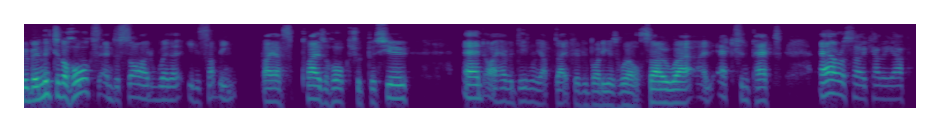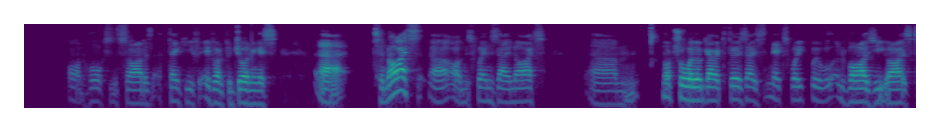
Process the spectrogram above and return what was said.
who've been linked to the Hawks and decide whether it is something they as players of Hawks should pursue. And I have a Dingley update for everybody as well. So uh, an action-packed hour or so coming up on Hawks Insiders. Thank you for everyone for joining us uh, tonight uh, on this Wednesday night. Um, not sure whether we'll go back to Thursdays next week. We will advise you guys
